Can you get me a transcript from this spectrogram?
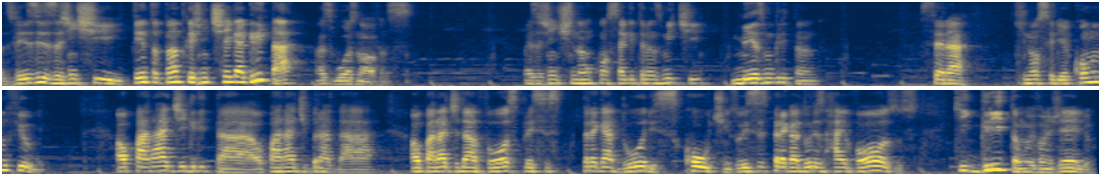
Às vezes a gente tenta tanto que a gente chega a gritar as boas novas, mas a gente não consegue transmitir, mesmo gritando. Será que não seria como no filme? Ao parar de gritar, ao parar de bradar, ao parar de dar voz para esses pregadores coachings ou esses pregadores raivosos que gritam o evangelho,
